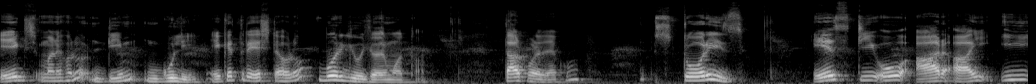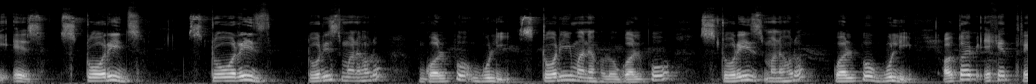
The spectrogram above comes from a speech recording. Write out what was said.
এগস মানে হলো ডিমগুলি, এক্ষেত্রে এসটা হলো বর্গীয় জয়ের মতো। তারপরে দেখো, stories S T O R I E S stories stories stories মানে হলো গল্পগুলি স্টোরি মানে হলো গল্প স্টোরিজ মানে হলো গল্পগুলি। অতএব এক্ষেত্রে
